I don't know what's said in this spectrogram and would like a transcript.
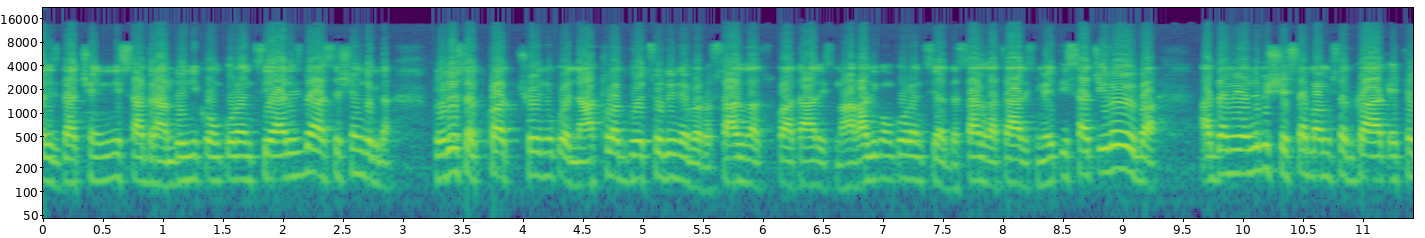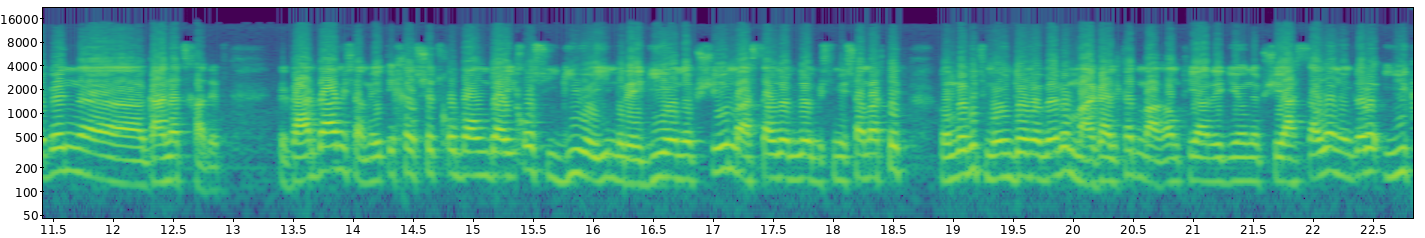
არის დაჩენილი სად რამდენი კონკურენცია არის და ასე შემდეგ და როდესაც თქვა ჩვენ უკვე ნათლად გვეცოდინება რომ სადღაც თქვა არის მაღალი კონკურენცია და სადღაც არის მეტი საჭიროება ადამიანები შესაბამისად გააკეთებენ განაცხადებს გარდა ამისა, მეტი ხელშეწყობა უნდა იყოს იგივე იმ რეგიონებში მასშტაბლებლების მისამართით, რომლებიც მოინდომებენ, რომ მაგალითად მაღალმთიან რეგიონებში ასწავლონ, იმიტომ რომ იქ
